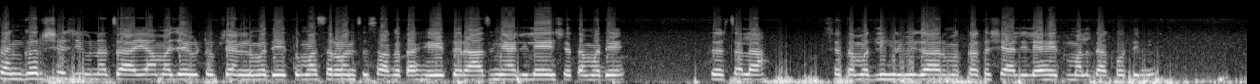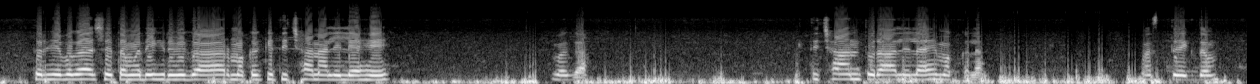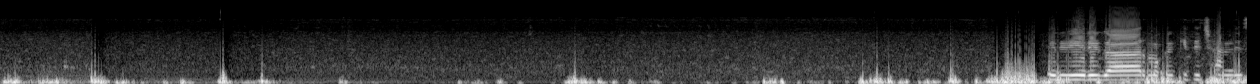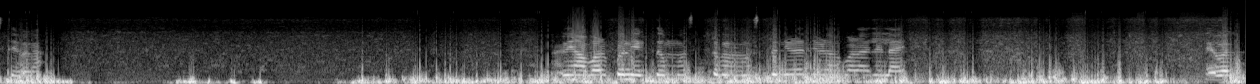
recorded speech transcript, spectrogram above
संघर्ष जीवनाचा या माझ्या युट्यूब चॅनलमध्ये तुम्हा सर्वांचं स्वागत आहे. तर आज मी आलेले आहे शेतामध्ये. तर चला शेतामधली हिरवीगार मक्का कशी आलेली आहे तुम्हाला दाखवते मी. तर हे बघा शेतामध्ये हिरवीगार मका किती छान आलेली आहे. बघा किती छान तुरा आलेला आहे मक्काला. मस्त एकदम. हिरवी हिरवीगार मका किती छान दिसते बघा. आणि आवाळ पण एकदम मस्त मस्त निळा निळा आवाळ आलेला आहे. हे बघा.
